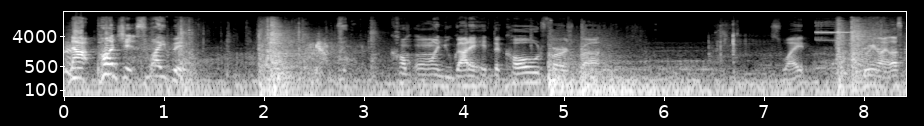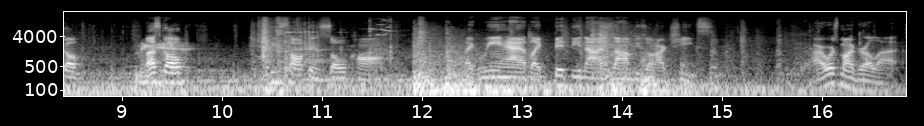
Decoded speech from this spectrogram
Not punch it, swipe it. Come on, you gotta hit the code first, bruh. Swipe. Green light, let's go. Let's go. He's talking so calm. Like we ain't had like 59 zombies on our cheeks. Alright, where's my girl at?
